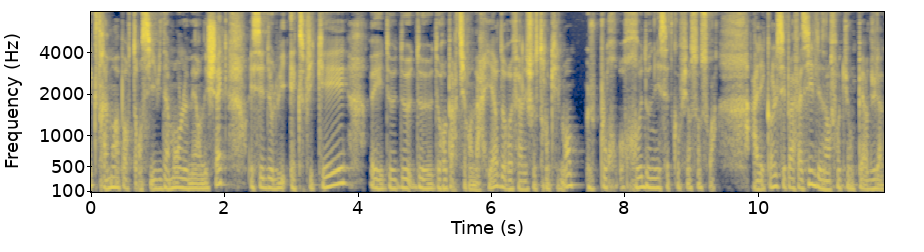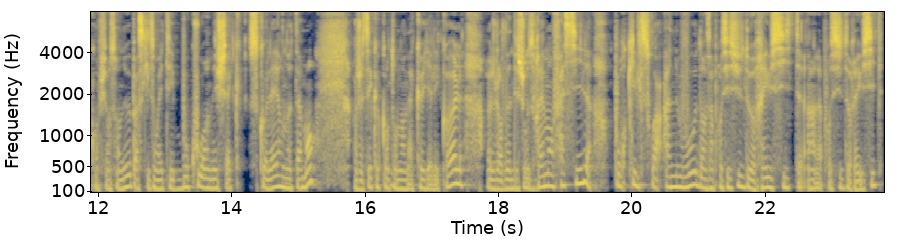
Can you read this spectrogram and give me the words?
extrêmement important. Si évidemment on le met en échec, essayer de lui expliquer et de, de, de, de, repartir en arrière, de refaire les choses tranquillement pour redonner cette confiance en soi. À l'école, c'est pas facile, des enfants qui ont perdu la confiance en eux parce qu'ils ont été beaucoup en échec scolaire notamment. Je sais que quand on en accueille à l'école, je leur donne des choses vraiment faciles pour qu'ils soient à nouveau dans un processus de réussite. Hein. La processus de réussite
